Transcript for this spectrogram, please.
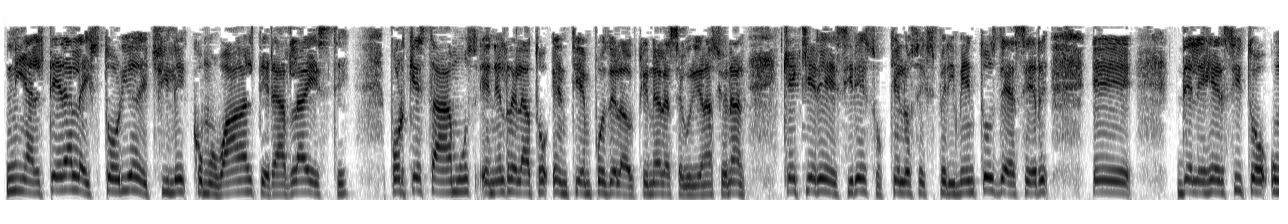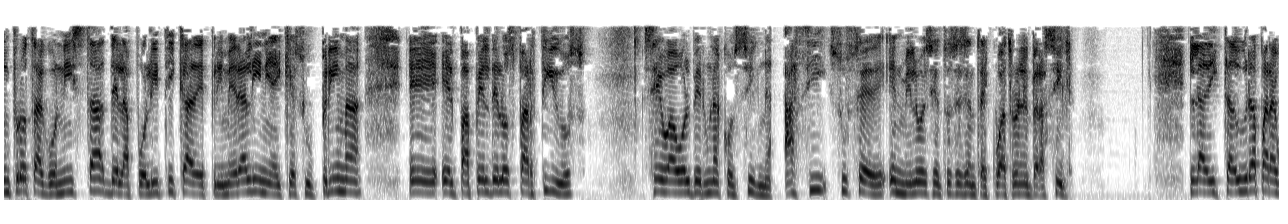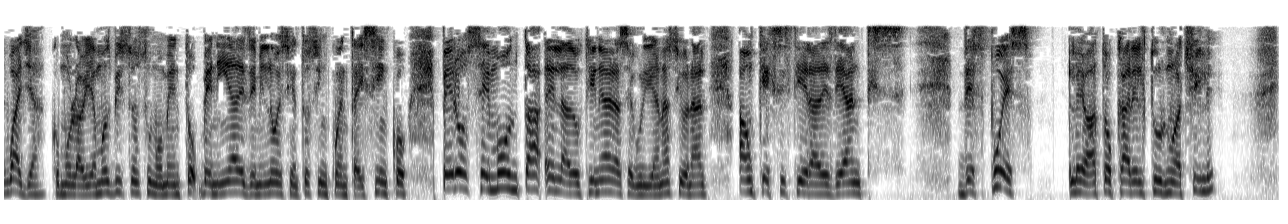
ni altera la historia de Chile como va a alterarla este, porque estábamos en el relato en tiempos de la doctrina de la seguridad nacional. ¿Qué quiere decir eso? Que los experimentos de hacer eh, del ejército un protagonista de la política de primera línea y que suprima eh, el papel de los partidos se va a volver una consigna. Así sucede en 1964 en el Brasil. La dictadura paraguaya, como lo habíamos visto en su momento, venía desde 1955, pero se monta en la doctrina de la seguridad nacional, aunque existiera desde antes. Después le va a tocar el turno a Chile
